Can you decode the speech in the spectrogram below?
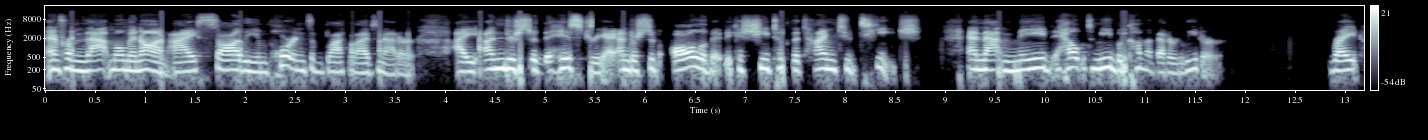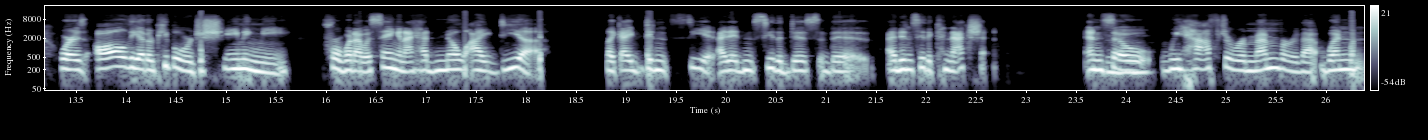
And from that moment on, I saw the importance of Black Lives Matter. I understood the history. I understood all of it because she took the time to teach. And that made helped me become a better leader. Right? Whereas all the other people were just shaming me for what I was saying and I had no idea. Like I didn't see it. I didn't see the dis the I didn't see the connection. And so we have to remember that when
